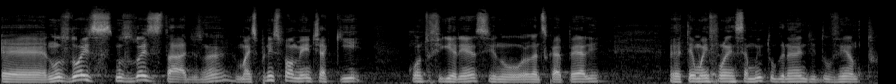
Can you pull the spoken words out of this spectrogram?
é, nos, dois, nos dois estádios, né? Mas principalmente aqui, contra o Figueirense, no Orlando Scarpelli, tem uma influência muito grande do vento.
